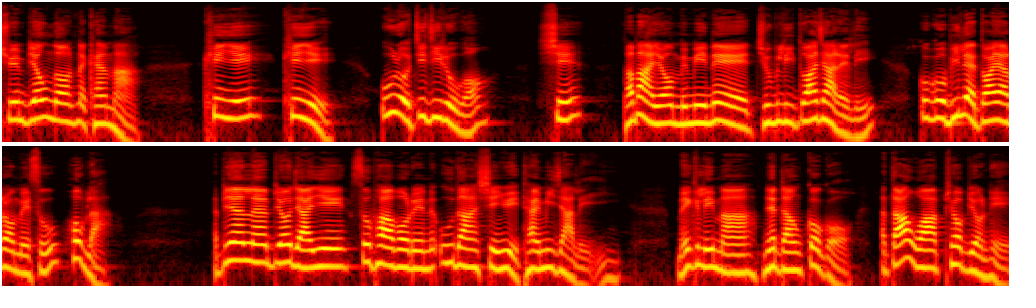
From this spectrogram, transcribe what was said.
ရွှင်ပြုံးသောနှကမ်းမှခင်ရီခင်ရီဥတို့ကြီးကြီးတို့ကောရှင်ဘဘရောမေမေနဲ့ဂျူဘလီသွားကြတယ်လေကိုကိုဘီလက်သွားရတော့မယ်ဆိုဟုတ်လားအပြန်လန်ပြောကြရင်ဆိုဖာပေါ်တွင်နှစ်ဦးသားရှင်၍ထိုင်မိကြလေ၏မိန်းကလေးမှာမျက်တောင်ကော့ကော့အသားဝါဖြော့ဖြော့နှင့်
